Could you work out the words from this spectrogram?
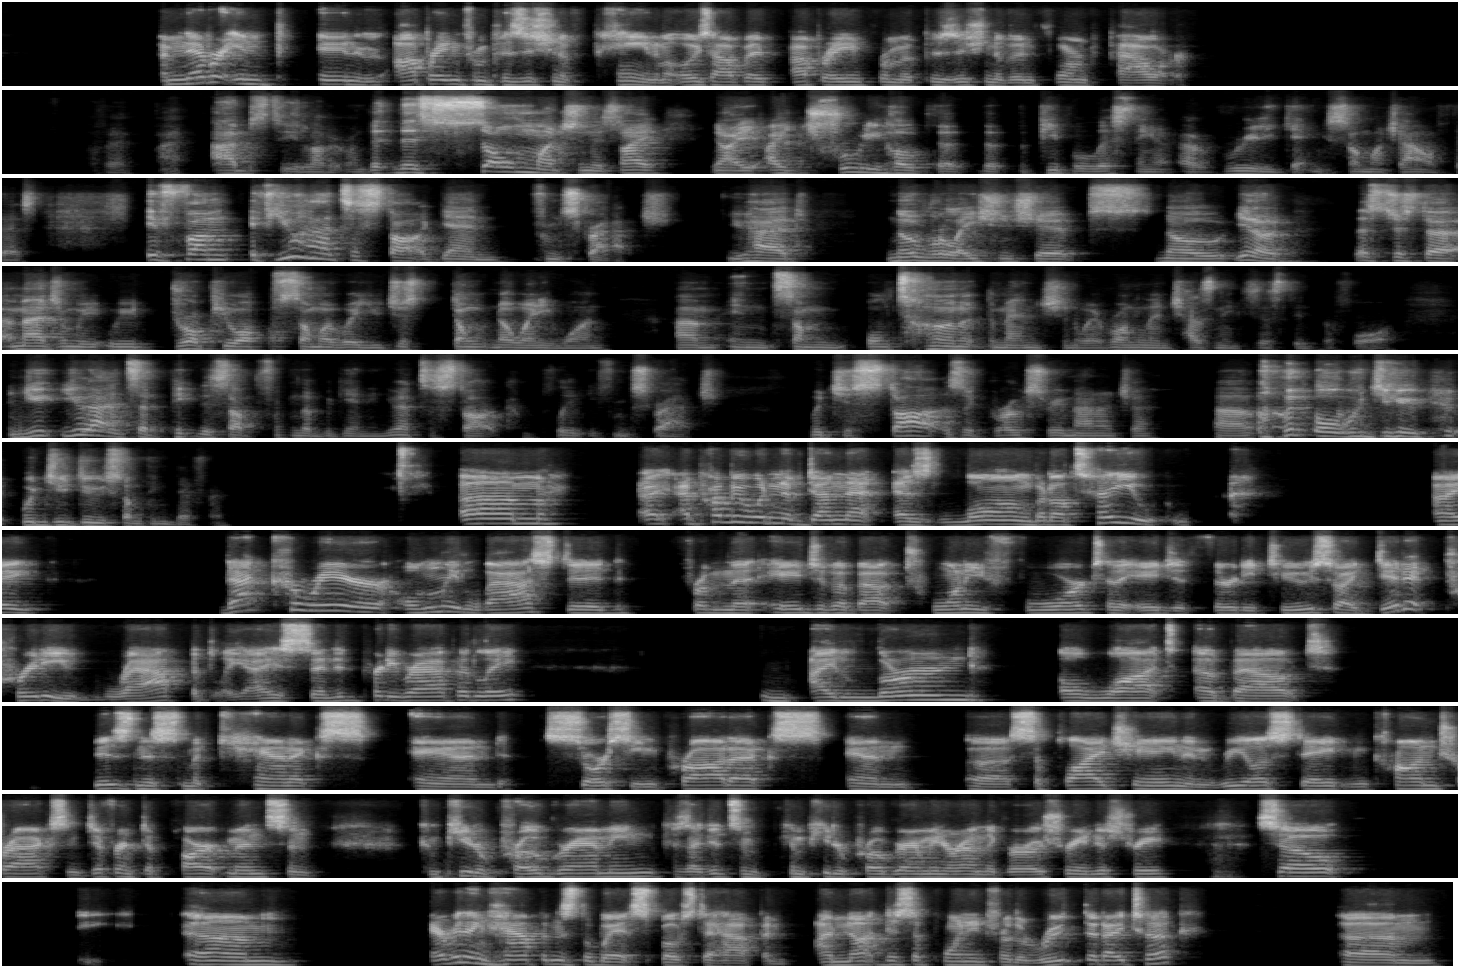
I'm never in, in operating from a position of pain. I'm always op- operating from a position of informed power. I absolutely love it. Ron. There's so much in this. I, you know, I, I truly hope that, that the people listening are really getting so much out of this. If um if you had to start again from scratch, you had no relationships, no, you know, let's just uh, imagine we, we drop you off somewhere where you just don't know anyone um, in some alternate dimension where Ron Lynch hasn't existed before. And you, you had to pick this up from the beginning. You had to start completely from scratch. Would you start as a grocery manager, uh, or would you would you do something different? Um, I, I probably wouldn't have done that as long, but I'll tell you, I that career only lasted from the age of about 24 to the age of 32. So I did it pretty rapidly. I ascended pretty rapidly. I learned a lot about business mechanics and sourcing products and uh, supply chain and real estate and contracts and different departments and computer programming because I did some computer programming around the grocery industry. So um, everything happens the way it's supposed to happen. I'm not disappointed for the route that I took. Um,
